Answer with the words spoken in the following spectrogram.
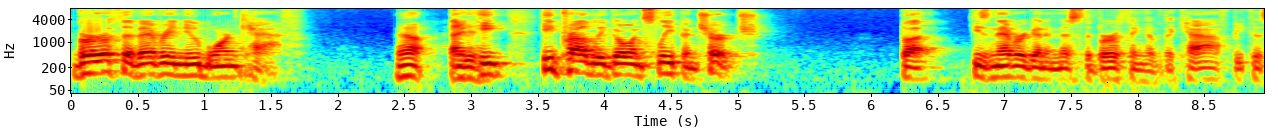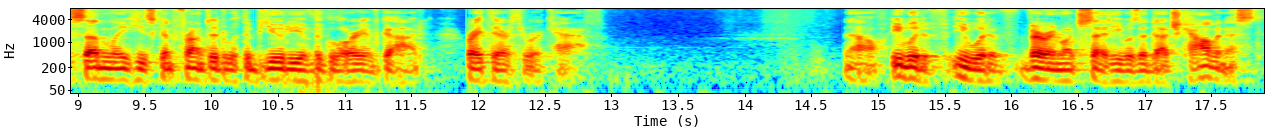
birth of every newborn calf. Yeah. And he, he'd probably go and sleep in church, but he's never going to miss the birthing of the calf because suddenly he's confronted with the beauty of the glory of God right there through a calf. Now, he would have, he would have very much said he was a Dutch Calvinist,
